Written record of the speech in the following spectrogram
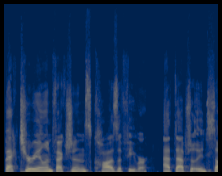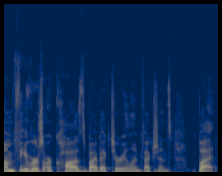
bacterial infections cause a fever. That's absolutely. And some fevers are caused by bacterial infections, but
